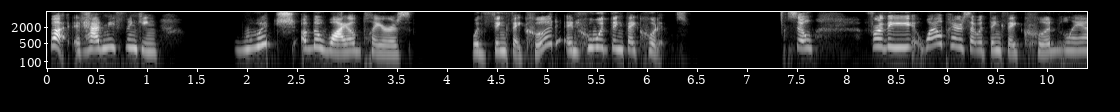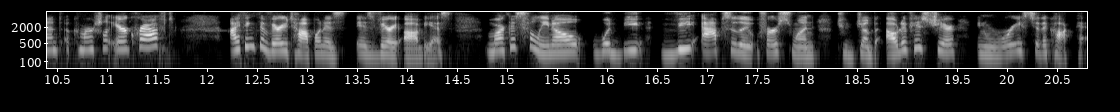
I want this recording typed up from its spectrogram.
But it had me thinking which of the wild players would think they could and who would think they couldn't. So, for the wild players that would think they could land a commercial aircraft, I think the very top one is is very obvious. Marcus Foligno would be the absolute first one to jump out of his chair and race to the cockpit.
